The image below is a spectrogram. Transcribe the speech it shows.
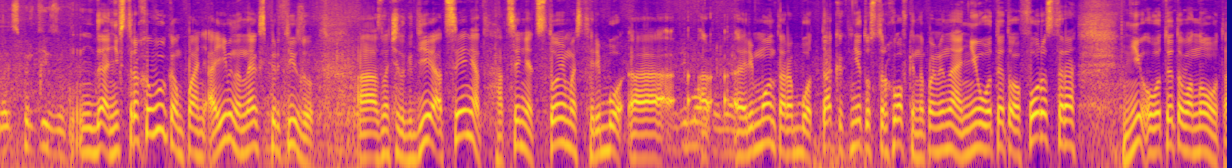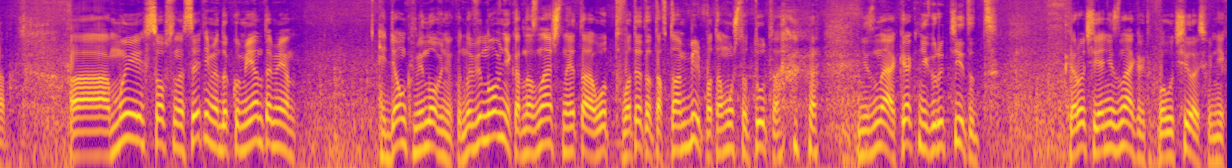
На экспертизу. да, не в страховую компанию, а именно на экспертизу. А, значит, где оценят, оценят стоимость ребо- а, Ремонта, а, да. ремонта работ. Так как нету страховки, напоминаю, ни у вот этого Форестера, ни у вот этого Ноута. А, мы, собственно, с этими документами идем к виновнику. Но виновник однозначно это вот, вот этот автомобиль, потому что тут, не знаю, как ни крути, тут Короче, я не знаю, как так получилось у них.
